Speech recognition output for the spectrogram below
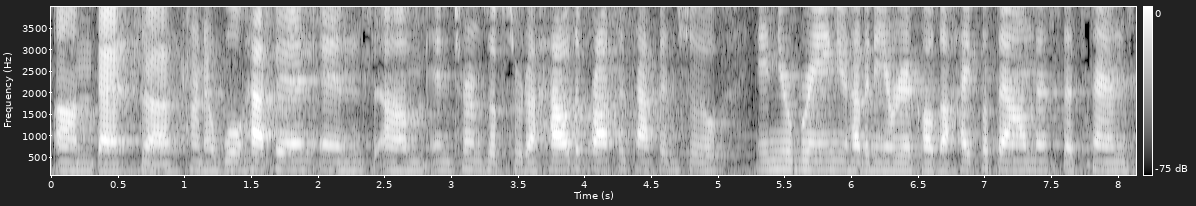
um, that uh, kind of will happen. And um, in terms of sort of how the process happens, so in your brain, you have an area called the hypothalamus that sends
